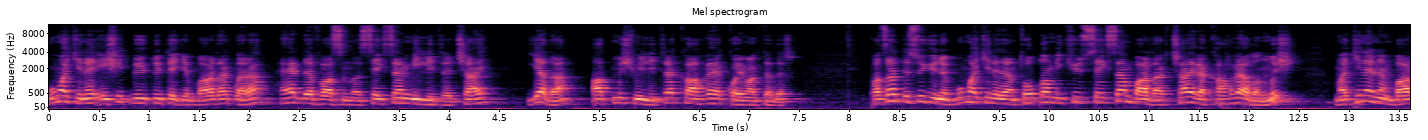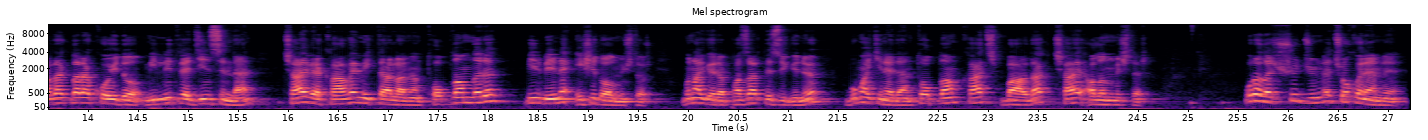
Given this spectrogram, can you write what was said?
Bu makine eşit büyüklükteki bardaklara her defasında 80 mililitre çay ya da 60 mililitre kahve koymaktadır. Pazartesi günü bu makineden toplam 280 bardak çay ve kahve alınmış. Makinenin bardaklara koyduğu mililitre cinsinden çay ve kahve miktarlarının toplamları birbirine eşit olmuştur. Buna göre pazartesi günü bu makineden toplam kaç bardak çay alınmıştır? Burada şu cümle çok önemli.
